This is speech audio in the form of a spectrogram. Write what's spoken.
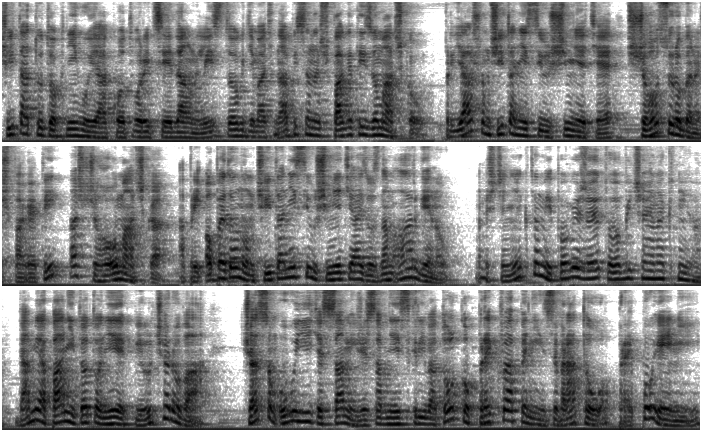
Čítať túto knihu je ako otvoriť si jedálny listok, kde máte napísané špagety s omáčkou. Pri ďalšom čítaní si už všimnete, z čoho sú robené špagety a z čoho omáčka. A pri opätovnom čítaní si už všimnete aj zoznam alergénov. A ešte niekto mi povie, že je to obyčajná kniha. Dámy a páni, toto nie je Pilčerová. Časom uvidíte sami, že sa v nej skrýva toľko prekvapení, zvratov a prepojení,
